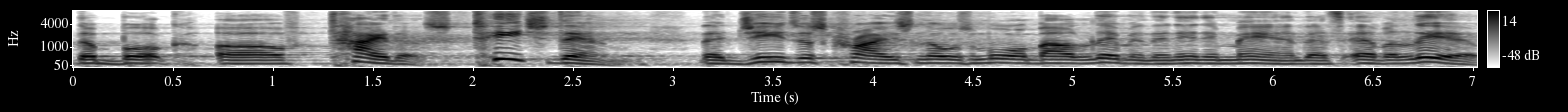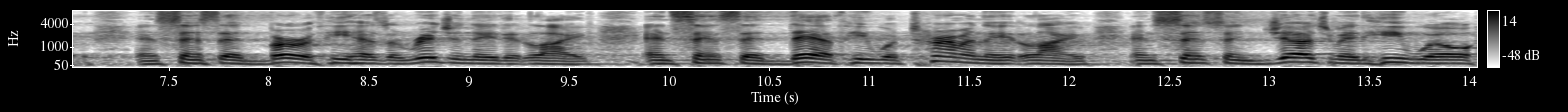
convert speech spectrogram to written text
the book of Titus. Teach them that Jesus Christ knows more about living than any man that's ever lived. And since at birth he has originated life, and since at death he will terminate life, and since in judgment he will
